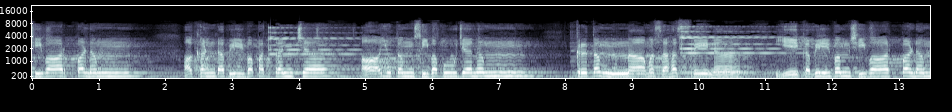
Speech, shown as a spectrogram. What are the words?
शिवार्पणम् अखण्डबिल्वपत्रं च आयुतं शिवपूजनम् कृतं नाम सहस्रेण एकबिल्वं शिवार्पणम्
